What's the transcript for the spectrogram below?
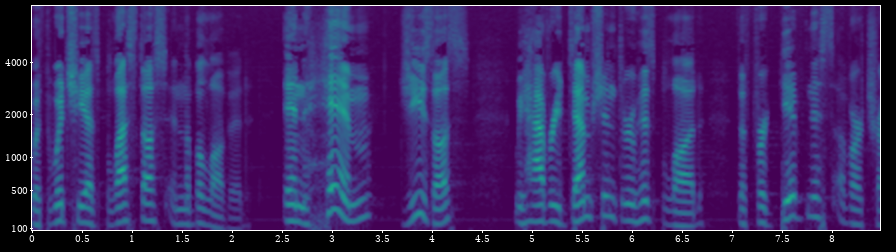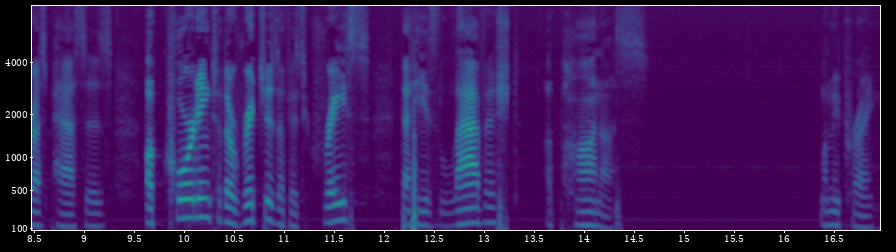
with which he has blessed us in the beloved. In him, Jesus, we have redemption through his blood, the forgiveness of our trespasses, according to the riches of his grace that he has lavished upon us. Let me pray.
